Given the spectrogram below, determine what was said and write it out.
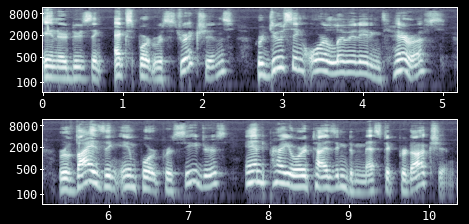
Introducing export restrictions, reducing or eliminating tariffs, revising import procedures, and prioritizing domestic production.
